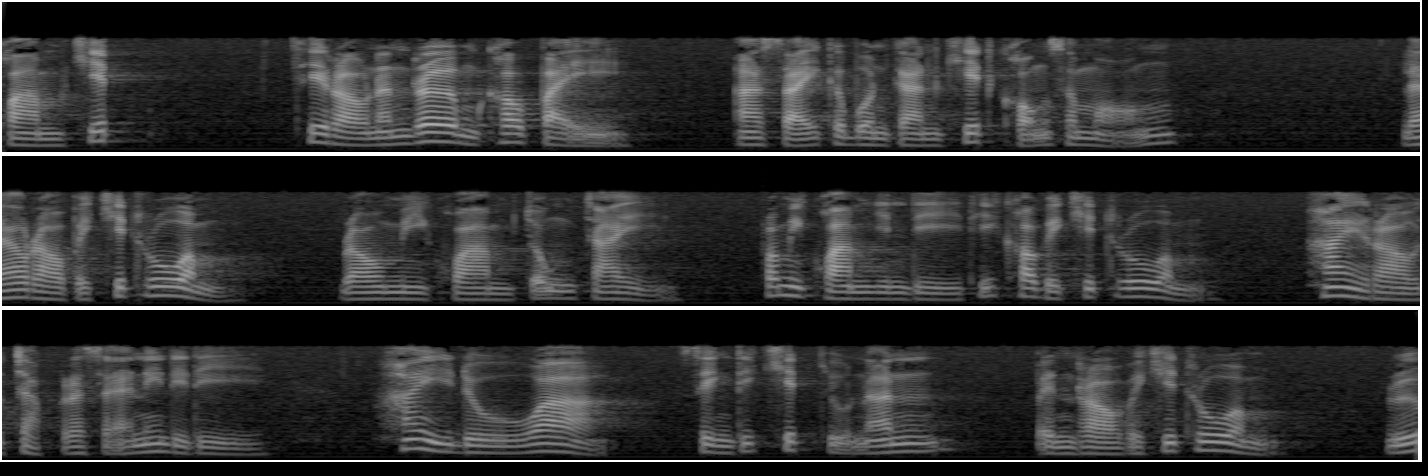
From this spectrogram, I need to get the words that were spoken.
ความคิด ที่เรานั้นเริ่มเข้าไปอาศัยกระบวนการคิดของสมอง แล้วเราไปคิดร่วม เรามีความจงใจ เพราะมีความยินดีที่เข้าไปคิดร่วม ให้เราจับกระแสนี้ดีๆ ให้ดูว่าสิ่งที่คิดอยู่นั้น เป็นเราไปคิดร่วม หรือ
